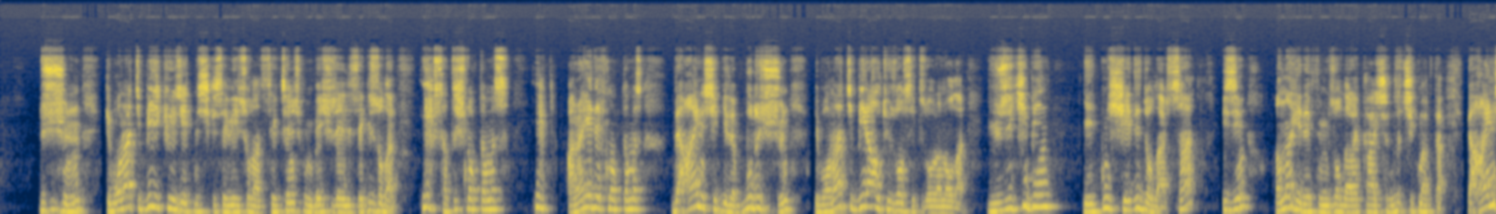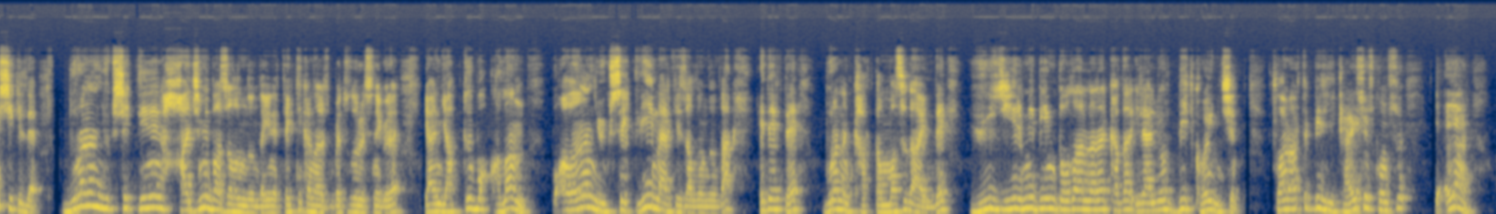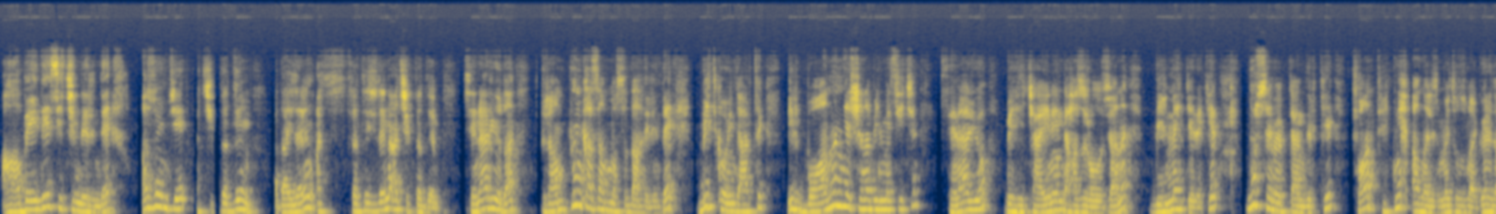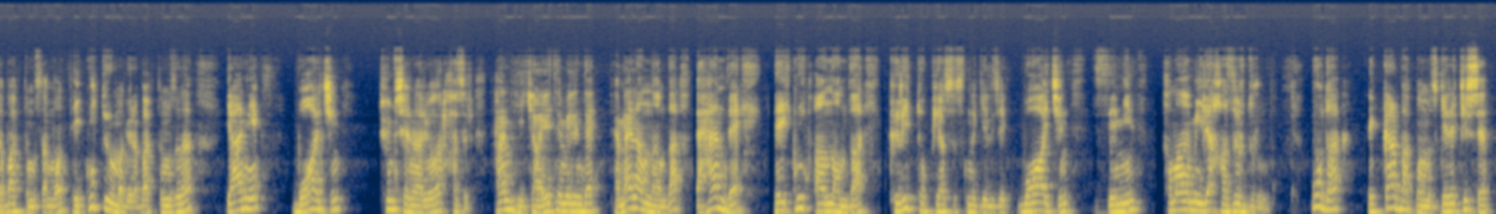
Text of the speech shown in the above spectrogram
düşüşünün Fibonacci 1272 seviyesi olan 83.558 dolar ilk satış noktamız, ilk ara hedef noktamız ve aynı şekilde bu düşüşün Fibonacci 1618 oranı olan 102.077 dolarsa bizim ana hedefimiz olarak karşımıza çıkmakta. Ve aynı şekilde buranın yüksekliğinin hacmi baz alındığında yine teknik analiz metodolojisine göre yani yaptığı bu alan bu alanın yüksekliği merkeze alındığında hedefte buranın katlanması dahilinde 120 bin dolarlara kadar ilerliyor Bitcoin için. Şu an artık bir hikaye söz konusu. Eğer ABD seçimlerinde az önce açıkladığım adayların stratejilerini açıkladığım senaryoda Trump'ın kazanması dahilinde Bitcoin'de artık bir boğanın yaşanabilmesi için senaryo ve hikayenin de hazır olacağını bilmek gerekir. Bu sebeptendir ki şu an teknik analiz metoduna göre de baktığımız zaman teknik duruma göre baktığımızda da yani boğa için tüm senaryolar hazır. Hem hikaye temelinde, temel anlamda ve hem de teknik anlamda kripto piyasasında gelecek boğa için zemin tamamıyla hazır durumda. Burada tekrar bakmamız gerekirse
